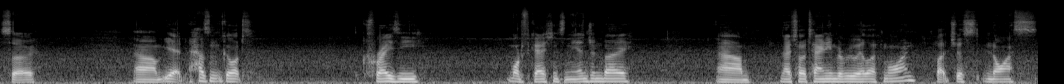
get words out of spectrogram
So um, yeah, it hasn't got crazy modifications in the engine bay. Um, no titanium everywhere like mine, but just nice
